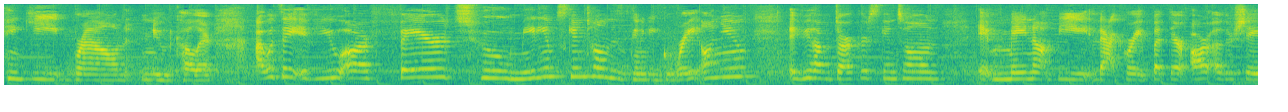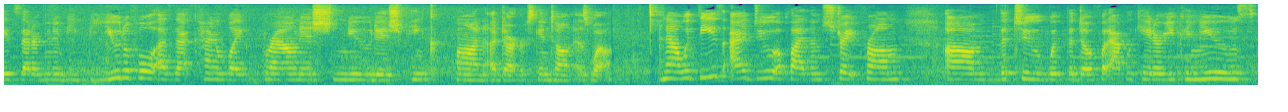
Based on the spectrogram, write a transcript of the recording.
pinky brown nude color. I would say if you are fair to medium skin tone, this is going to be great on you. If you have darker skin tone, it may not be that great, but there are other shades that are going to be beautiful as that kind of like brownish, nudish pink on a darker skin tone as well. Now with these, I do apply them straight from um, the tube with the doe foot applicator. You can use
